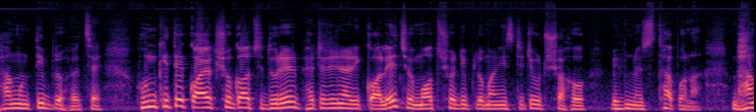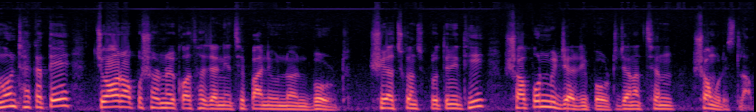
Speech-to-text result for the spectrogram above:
ভাঙন তীব্র হয়েছে। হুমকিতে কয়েকশো গজ দূরের ভেটেরিনারি কলেজ ও মৎস্য ডিপ্লোমা ইনস্টিটিউট সহ বিভিন্ন স্থাপনা। ভাঙন ঠেকাতে চর অপসারণের কথা জানিয়েছে পানি উন্নয়ন বোর্ড। সিরাজগঞ্জ প্রতিনিধি স্বপন মির্জার রিপোর্ট জানাচ্ছেন সমর ইসলাম।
